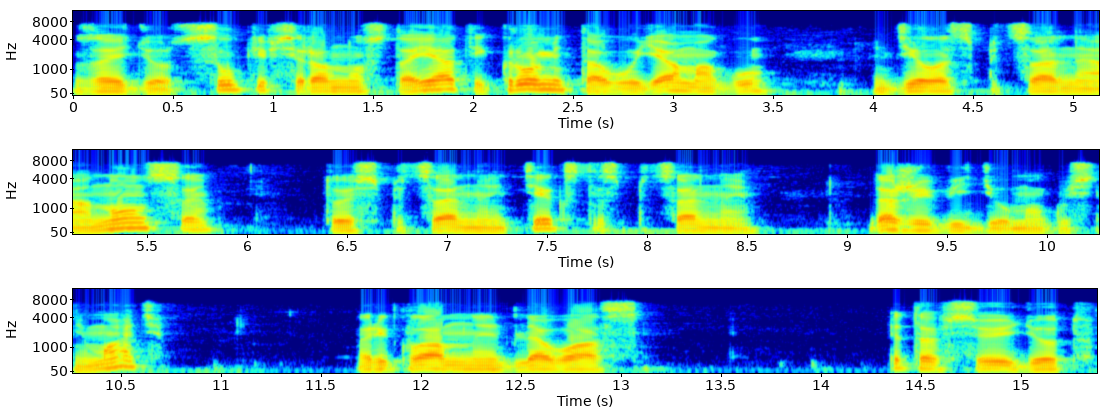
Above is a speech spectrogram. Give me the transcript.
зайдет. Ссылки все равно стоят. И кроме того, я могу делать специальные анонсы. То есть специальные тексты, специальные... Даже видео могу снимать рекламные для вас. Это все идет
